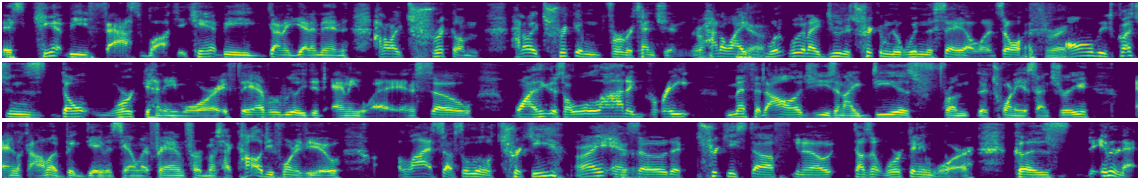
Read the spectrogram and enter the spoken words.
it can't be fast block. It can't be going to get them in. How do I trick them? How do I trick them for retention? Or how do I, yeah. what, what can I do to trick them to win the sale? And so right. all these questions don't work anymore if they ever really did anything anyway. And so, while I think there's a lot of great methodologies and ideas from the 20th century, and look, I'm a big David Sandler fan from a psychology point of view. A lot of stuff's a little tricky, right? Sure. And so the tricky stuff, you know, doesn't work anymore because the internet.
